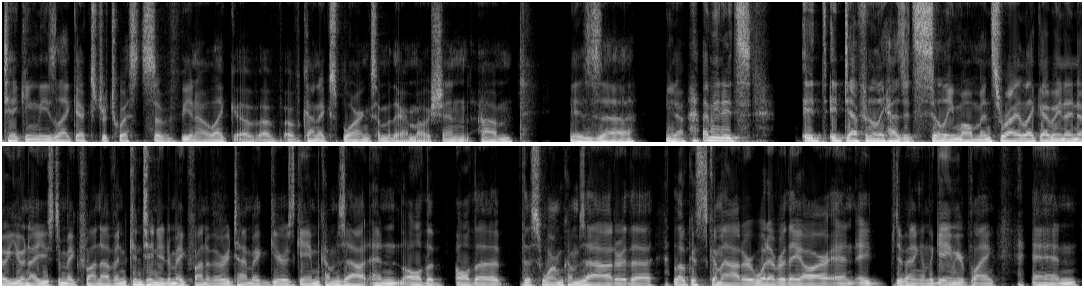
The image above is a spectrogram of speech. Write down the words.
taking these like extra twists of, you know, like of of, of kind of exploring some of their emotion um, is uh, you know, I mean it's it it definitely has its silly moments, right? Like I mean, I know you and I used to make fun of and continue to make fun of every time a Gears game comes out and all the all the the swarm comes out or the locusts come out or whatever they are, and it, depending on the game you're playing, and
